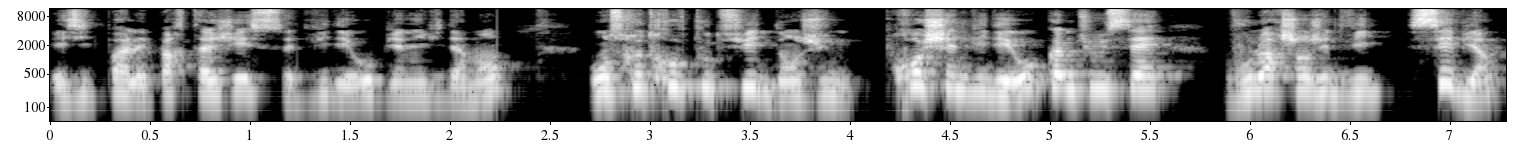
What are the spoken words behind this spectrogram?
n'hésite pas à les partager cette vidéo bien évidemment. On se retrouve tout de suite dans une prochaine vidéo. Comme tu le sais, vouloir changer de vie, c'est bien,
